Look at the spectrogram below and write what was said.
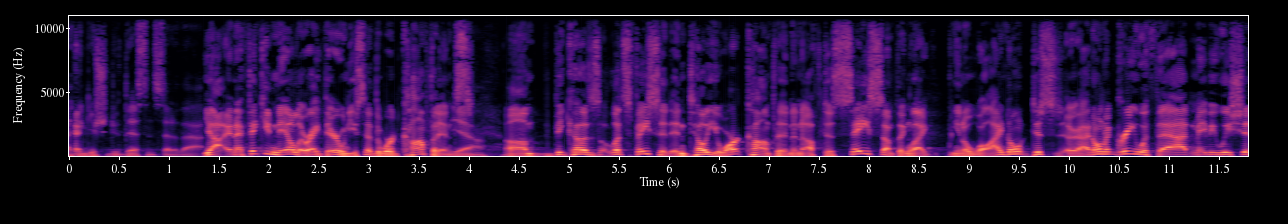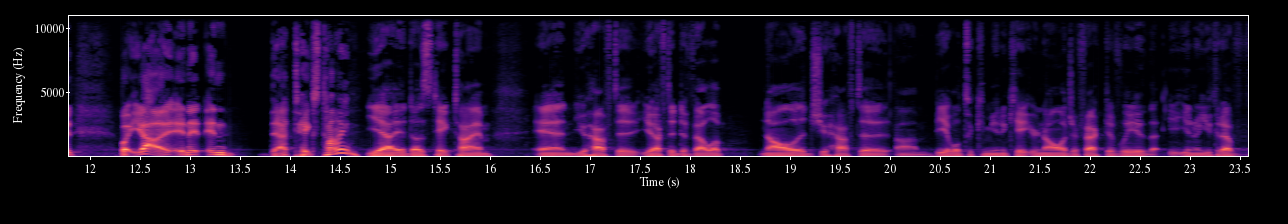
I think you should do this instead of that. Yeah, and I think you nailed it right there when you said the word confidence. Yeah. Um, because let's face it, until you are confident enough to say something like, you know, well, I don't dis- I don't agree with that. Maybe we should. But yeah, and it and that takes time. Yeah, it does take time, and you have to you have to develop knowledge. You have to um, be able to communicate your knowledge effectively. That you know, you could have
